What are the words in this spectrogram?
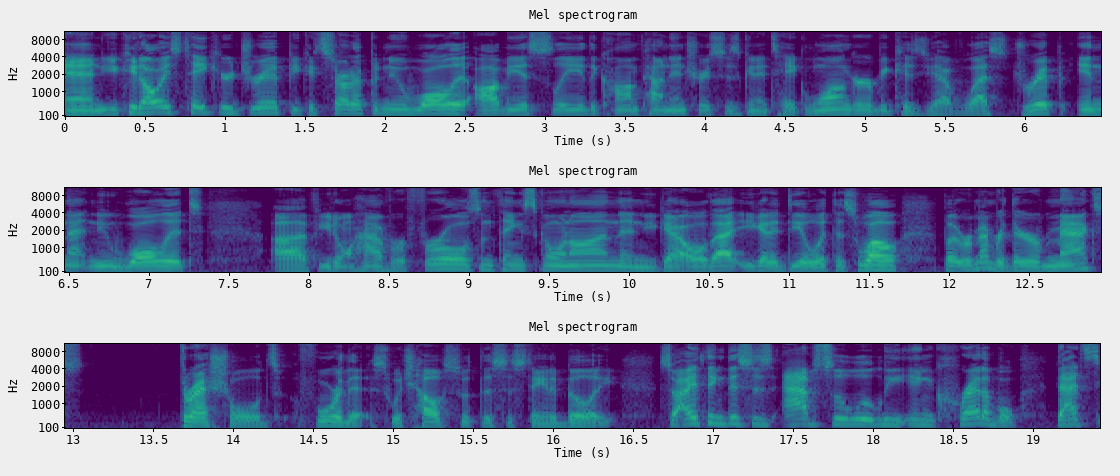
And you could always take your drip. You could start up a new wallet. Obviously, the compound interest is going to take longer because you have less drip in that new wallet. Uh, if you don't have referrals and things going on, then you got all that you got to deal with as well. But remember, there are max thresholds for this, which helps with the sustainability. So I think this is absolutely incredible. That's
